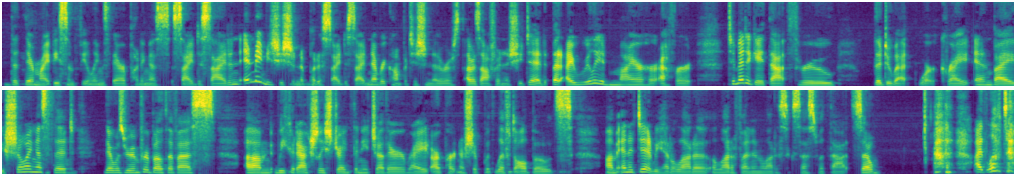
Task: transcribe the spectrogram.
that there might be some feelings there putting us side to side and, and maybe she shouldn't have put us side to side in every competition as, as often as she did but i really admire her effort to mitigate that through the duet work right and by showing us that mm-hmm. There was room for both of us um, we could actually strengthen each other, right? Our partnership with Lift All Boats, um, and it did. We had a lot of a lot of fun and a lot of success with that. So. I'd love to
